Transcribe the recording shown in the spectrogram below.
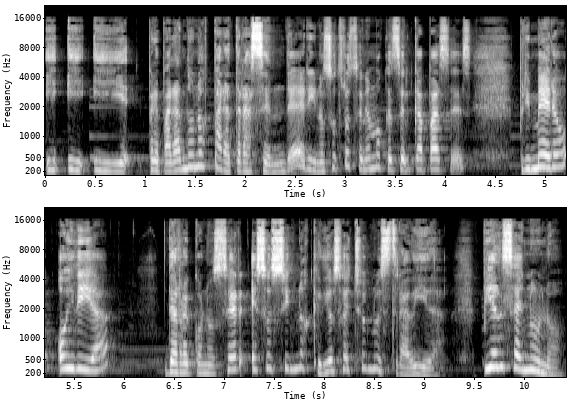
Y, y preparándonos para trascender. Y nosotros tenemos que ser capaces, primero, hoy día, de reconocer esos signos que Dios ha hecho en nuestra vida. Piensa en uno,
